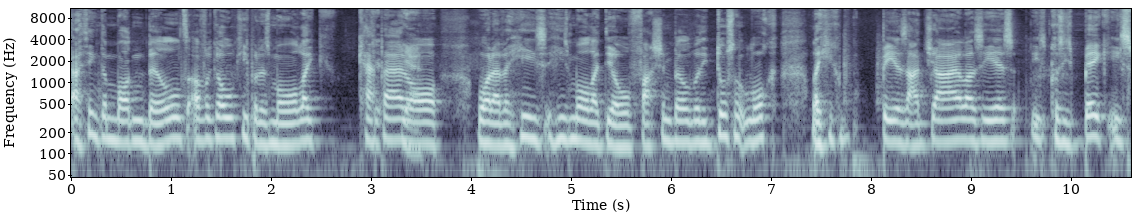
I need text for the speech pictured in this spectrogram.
I think the modern build of a goalkeeper is more like Kepa Yeah. or whatever. He's he's more like the old fashioned build, but he doesn't look like he could be as agile as he is. Because he's, big, he's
